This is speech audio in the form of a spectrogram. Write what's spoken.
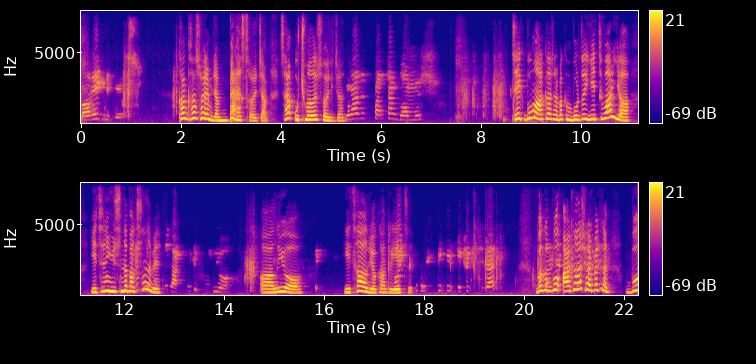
Mağaraya gideceğiz. Kanka sen söylemeyeceğim. Ben söyleyeceğim. Sen uçmaları söyleyeceksin. Mağarada tavşan donmuş. Tek bu mu arkadaşlar? Bakın burada Yeti var ya. Yeti'nin yüzüne baksana bir. Ağlıyor. Yeti ağlıyor kanka Yeti. Bakın bu arkadaşlar bakın. Bu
